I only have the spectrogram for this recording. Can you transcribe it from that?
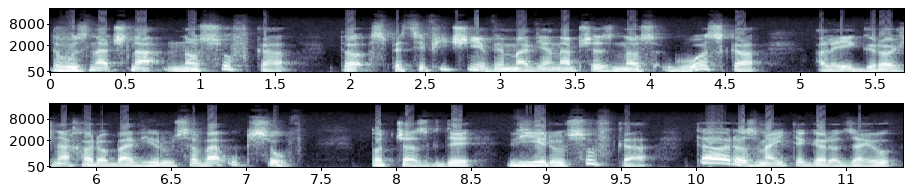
Dwuznaczna nosówka to specyficznie wymawiana przez nos głoska, ale i groźna choroba wirusowa u psów, podczas gdy wirusówka to rozmaitego rodzaju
